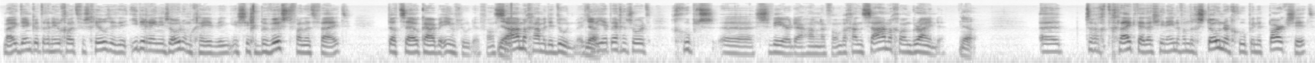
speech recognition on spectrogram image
Maar ik denk dat er een heel groot verschil zit. in iedereen in zo'n omgeving is zich bewust van het feit dat zij elkaar beïnvloeden. Van Ja. samen gaan we dit doen. Weet je, Ja. wel? je hebt echt een soort groepssfeer daar hangen van. We gaan samen gewoon grinden. Ja, Eh, tegelijkertijd, als je in een of andere stonergroep in het park zit,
